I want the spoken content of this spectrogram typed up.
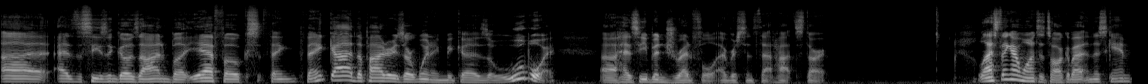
uh, as the season goes on. But yeah, folks, thank thank God the Padres are winning because oh boy, uh, has he been dreadful ever since that hot start. Last thing I want to talk about in this game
